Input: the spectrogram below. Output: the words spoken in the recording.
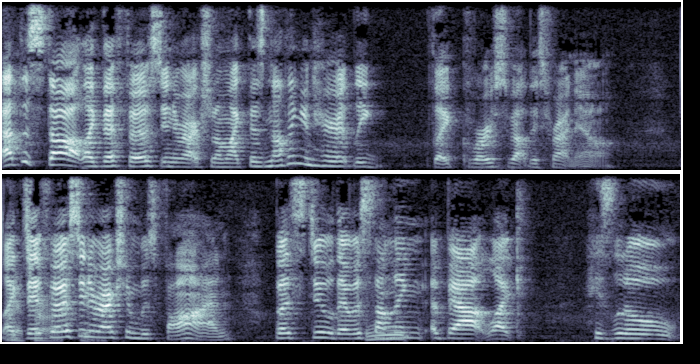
at the start, like their first interaction, I'm like, there's nothing inherently like gross about this right now. Like That's their right, first yeah. interaction was fine, but still there was something about like his little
